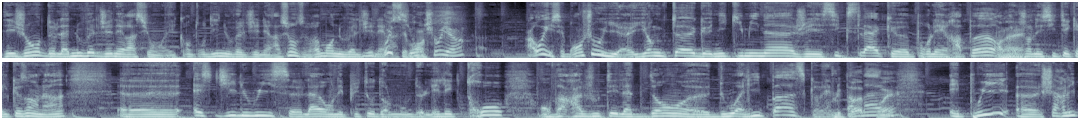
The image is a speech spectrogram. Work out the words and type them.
des gens de la nouvelle génération. Et quand on dit nouvelle génération, c'est vraiment nouvelle génération. Oui, c'est branchouille, hein ah oui, c'est branchouille. Young Thug, Nicki Minaj et Six Lack euh, pour les rappeurs. J'en ai cité quelques-uns là. Hein. Euh, SG Lewis, là on est plutôt dans le monde de l'électro. On va rajouter là-dedans euh, Dua Lipa, c'est quand même pas mal. Et puis euh, Charlie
